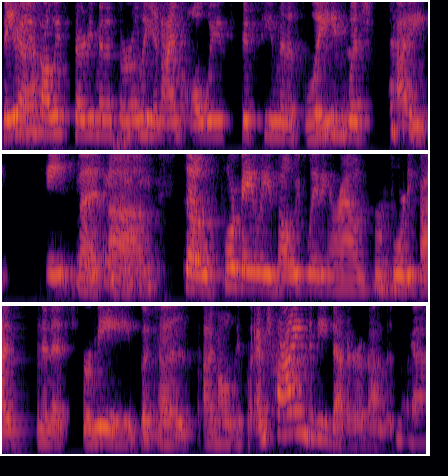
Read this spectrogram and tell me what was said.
Bayleigh's Yeah. always 30 minutes early, and I'm always 15 minutes late, Mhm. which I hate. But um, so poor Bayleigh is always waiting around for 45 minutes for me because I'm always like, I'm trying to be better about it. Yeah.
